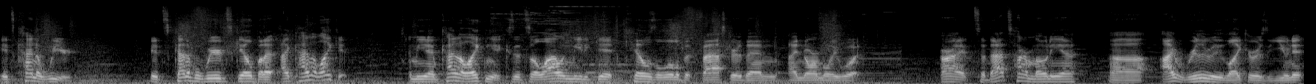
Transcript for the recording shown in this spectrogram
it's kind of weird. It's kind of a weird skill, but I, I kind of like it. I mean, I'm kind of liking it because it's allowing me to get kills a little bit faster than I normally would. Alright, so that's Harmonia. Uh, I really, really like her as a unit.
